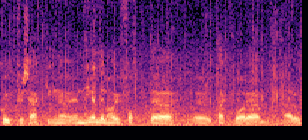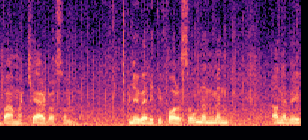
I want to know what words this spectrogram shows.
sjukförsäkring. En hel del har ju fått det eh, tack vare här Obamacare då som nu är lite i farozonen. Men ja, när vi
